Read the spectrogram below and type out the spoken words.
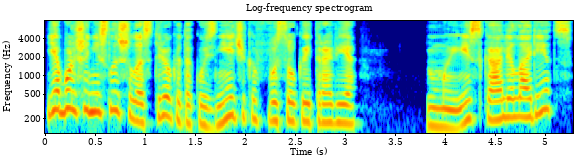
Я больше не слышала стрекота кузнечиков в высокой траве. Мы искали ларец.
